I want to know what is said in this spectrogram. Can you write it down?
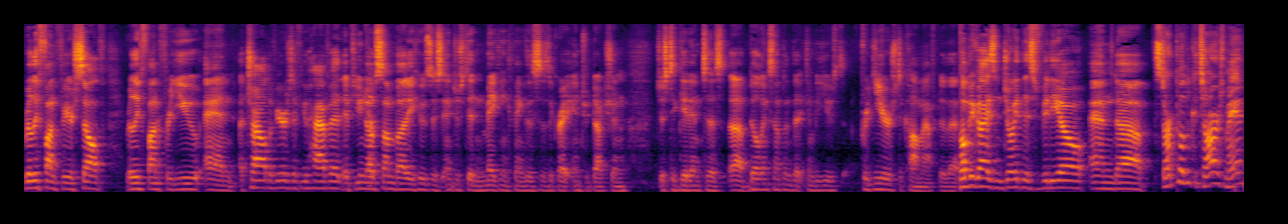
Really fun for yourself. Really fun for you and a child of yours if you have it. If you know somebody who's just interested in making things, this is a great introduction just to get into uh, building something that can be used for years to come after that. Hope you guys enjoyed this video and uh, start building guitars, man.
